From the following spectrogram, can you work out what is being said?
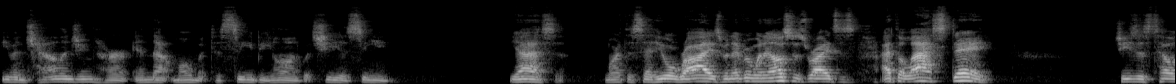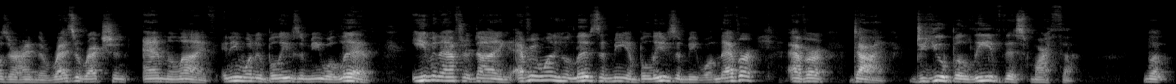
even challenging her in that moment to see beyond what she is seeing. Yes, Martha said, He will rise when everyone else rises at the last day. Jesus tells her, I am the resurrection and the life. Anyone who believes in me will live, even after dying. Everyone who lives in me and believes in me will never, ever die. Do you believe this, Martha? Look,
